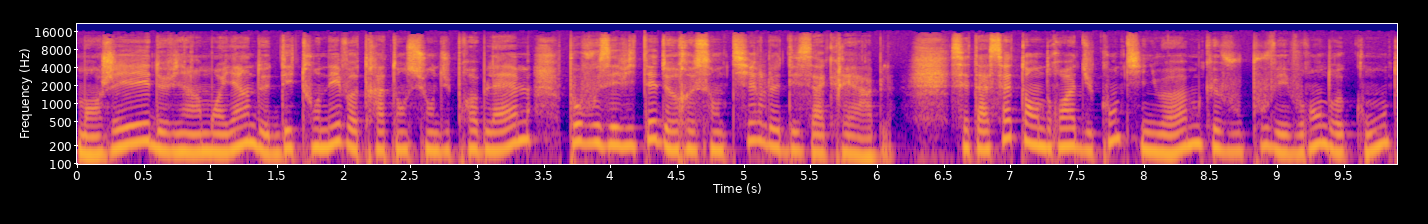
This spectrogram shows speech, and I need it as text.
Manger devient un moyen de détourner votre attention du problème pour vous éviter de ressentir le désagréable. C'est à cet endroit du continuum que vous pouvez vous rendre compte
